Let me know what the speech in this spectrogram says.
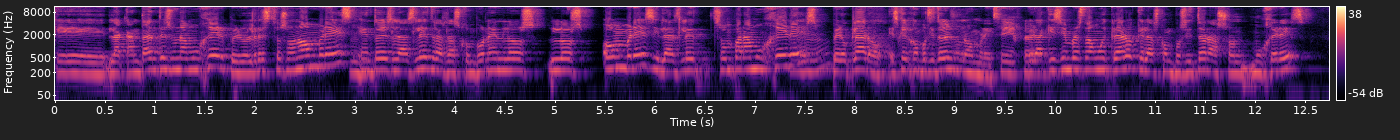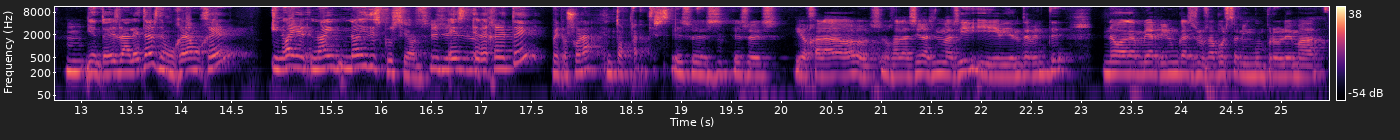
que la cantante es una mujer, pero el resto son hombres, entonces las letras las componen los, los hombres y las son para mujeres, pero claro, es que el compositor es un hombre. Sí, pero aquí siempre está muy claro que las compositoras son mujeres y entonces la letra es de mujer a mujer y no hay, no hay, no hay discusión. Sí, sí, es. LGBT, pero suena en todas partes. Eso es, eso es. Y ojalá, vamos, ojalá siga siendo así y evidentemente no va a cambiar ni nunca se nos ha puesto ningún problema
